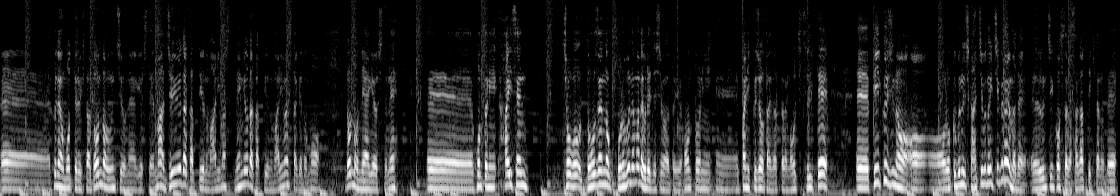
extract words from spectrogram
えー船を持ってる人はどんどん運賃を値上げして、まあ、重油高っていうのもありまし燃料高っていうのもありましたけども、どんどん値上げをしてね、えー本当に配線超同然のゴル船まで売れてしまうという、本当に、えーパニック状態だったのが落ち着いて、えーピーク時の6分の1か8分の1ぐらいまで、えー運賃コストが下がってきたので、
